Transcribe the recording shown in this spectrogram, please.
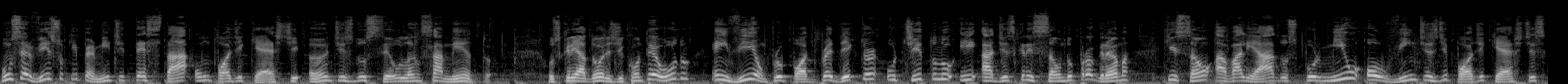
um serviço que permite testar um podcast antes do seu lançamento. Os criadores de conteúdo enviam para o Pod Predictor o título e a descrição do programa, que são avaliados por mil ouvintes de podcasts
